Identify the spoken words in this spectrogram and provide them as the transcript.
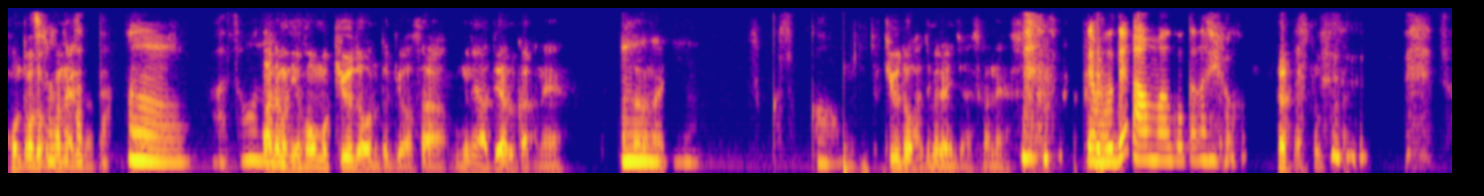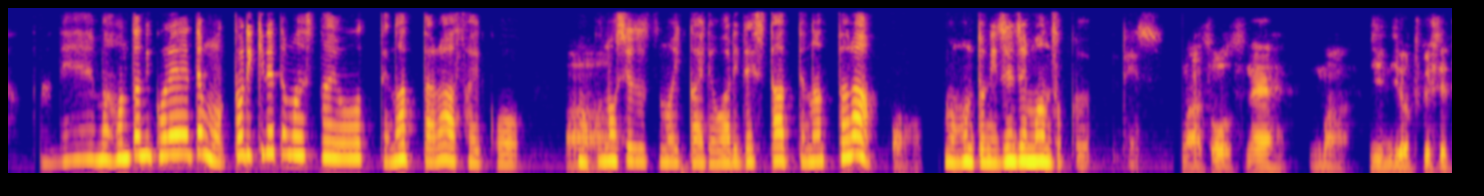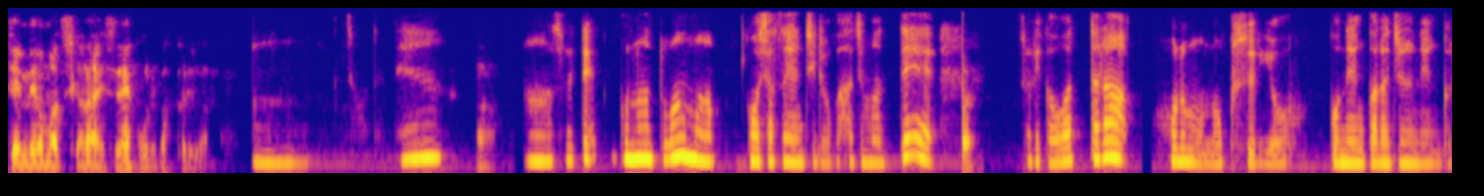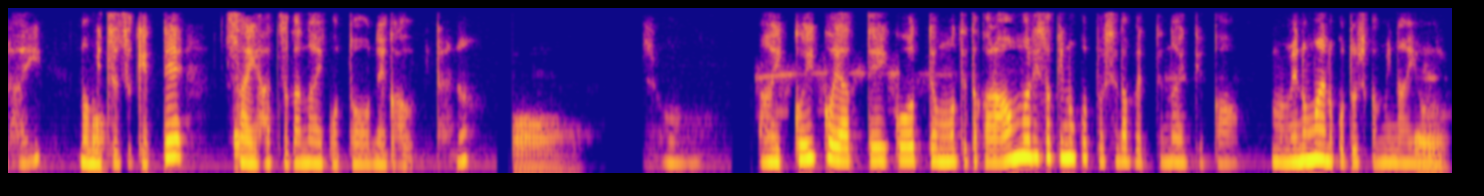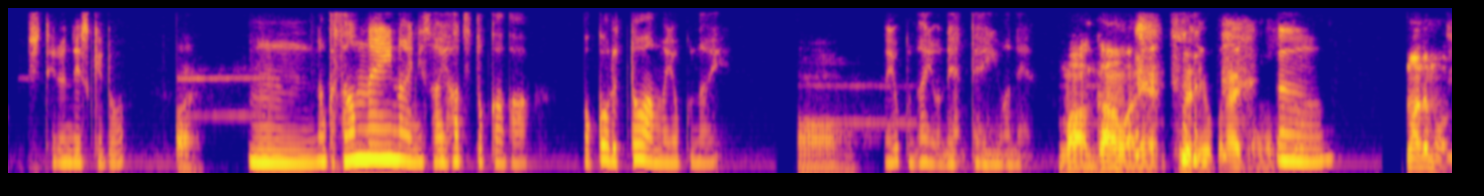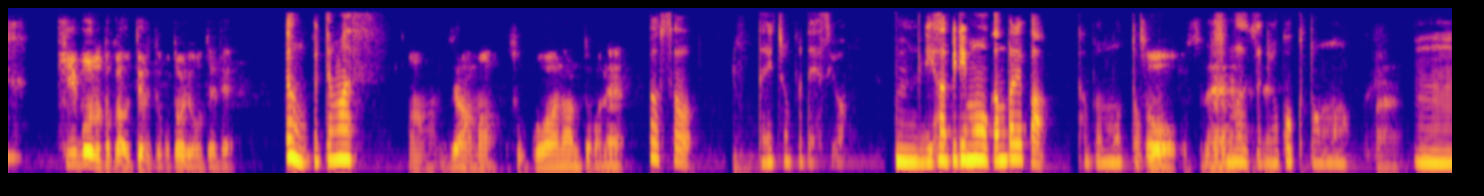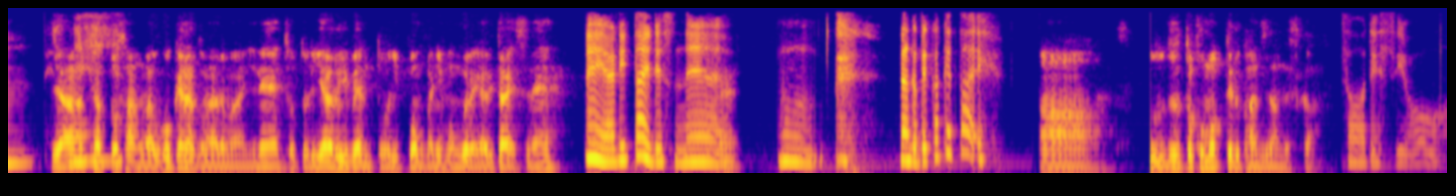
本当かどうかわかんないけどねうん。あ、そうなんだ。まあでも日本も弓道の時はさ、胸当てやるからね。当当たらない。そっかそっか。弓道始めればいいんじゃないですかね。でも腕があんま動かないよ。そっか。ねまあ本当にこれでも取り切れてましたよってなったら最高。もうこの手術も1回で終わりでしたってなったら、もう本当に全然満足です。まあそうですね。まあ人事を尽くして天命を待つしかないですね。こればっかりは。うん、そうだね。あああ、それで、この後はまあ、放射線治療が始まって、それが終わったら、ホルモンのお薬を5年から10年ぐらい飲み続けて、再発がないことを願うみたいな。ああ。そう。まあ、一個一個やっていこうって思ってたから、あんまり先のこと調べてないっていうか、もう目の前のことしか見ないようにしてるんですけど、はい。うーん、なんか3年以内に再発とかが起こるとあんま良くない。ああ。良くないよね、店員はね。まあ、ガンはね、すべて良くないと思うけうど。ん。まあでも、キーボードとか打てるってこと？両手で。うん、打てます。あーじゃあまあ、そこはなんとかね。そうそう。大丈夫ですよ。うん、リハビリも頑張れば、多分もっとスそうですね。ムーズに動くと思う。はうん。いじゃあ、ねキャットさんが動けなくなる前にね、ちょっとリアルイベントを1本か2本ぐらいやりたいですね。ねやりたいですはね。いうん。なんか出かけたい。ああ、ずっとこもってる感じなんですか？そうですよ。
